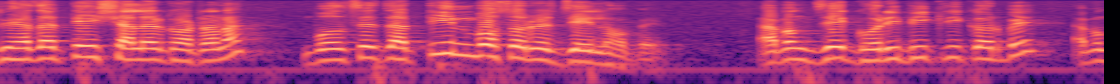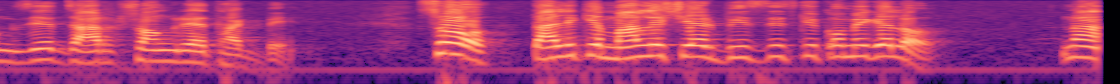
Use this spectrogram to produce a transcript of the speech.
দুই হাজার তেইশ সালের ঘটনা বলছে যা তিন বছরের জেল হবে এবং যে ঘড়ি বিক্রি করবে এবং যে যার সংগ্রহে থাকবে। সো তাহলে কি মালয়েশিয়ার বিজনেস কি কমে গেল? না।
